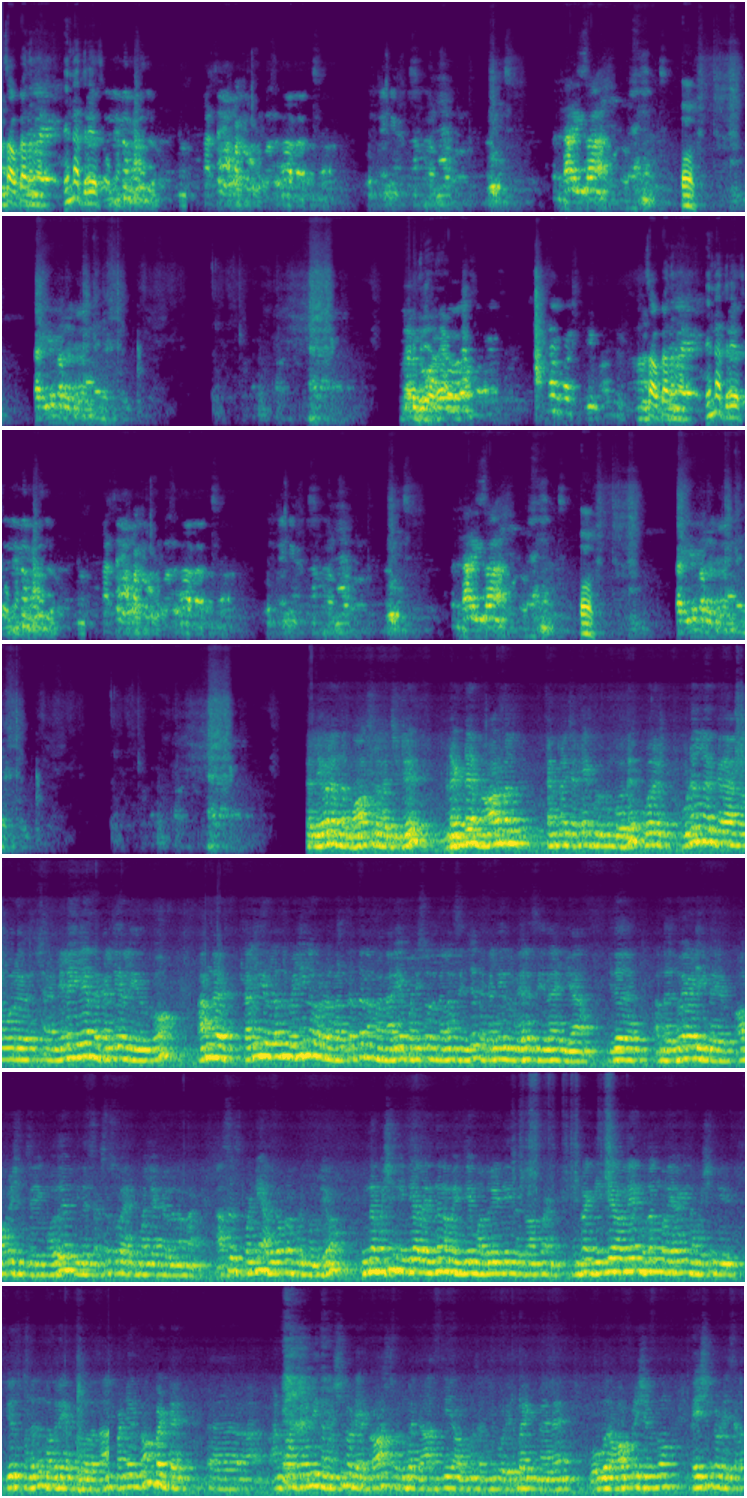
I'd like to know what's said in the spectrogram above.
Sir உட்காந்துங்க என்ன தெரியும் sir ம் சார் உட்காந்துங்க என்ன தெரியும் சார் ம் liver அந்த பாக்ஸ்ல வச்சுட்டு பிளட்டை நார்மல் டெம்பரேச்சர்லேயே கொடுக்கும்போது ஒரு உடல்ல இருக்கிற அந்த ஒரு நிலையிலே அந்த கல்லீரல் இருக்கும். அந்த கல்லீரல்ல இருந்து வெளியில வர்ற ரத்தத்தை நம்ம நிறைய பரிசோதனை எல்லாம் செஞ்சு அந்த கல்லீரல் வேலை செய்யுதா இல்லையா? இது அந்த நோயாளிகிட்ட ஆப்ரேஷன் செய்யும் போது இது சக்சஸ்ஃபுல்லா இருக்குமா இல்லையாங்கிறத நம்ம அசஸ் பண்ணி அதுக்கப்புறம் கொடுக்க முடியும். இந்த மிஷின் இந்தியாவில இருந்து நம்ம இங்கே மதுரையிலேயே இந்த டிரான்ஸ்பிளான்ட் இன்ஃபேக்ட் இந்தியாவிலேயே முதல் முறையாக இந்த மிஷின் யூஸ் பண்ணது மதுரை அப்போது தான். பண்ணியிருக்கோம் பட் அன்பார்ச்சுனேட்லி இந்த மிஷினுடைய காஸ்ட் ரொம்ப ஜாஸ்தி ஆல்மோஸ்ட் அஞ்சு கோடி ரூபாய்க்கு மேலே. ஒவ்வொரு ஆப்ரேஷனுக்கும் பேஷண்டோடைய செலவு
